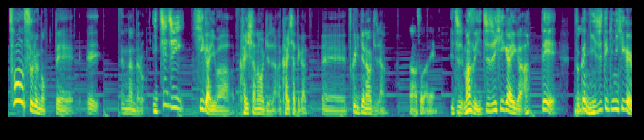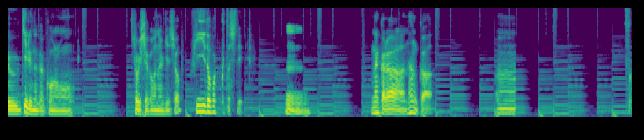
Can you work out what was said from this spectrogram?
損するのってえなんだろう。一時被害は会社なわけじゃん。会社ってか、えー作り手なわけじゃん。ああ、そうだね。一時まず一時被害があってそこから二次的に被害を受けるのがこの消費者側なわけでしょ？フィードバックとして。うん。だからなんかうーんそ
